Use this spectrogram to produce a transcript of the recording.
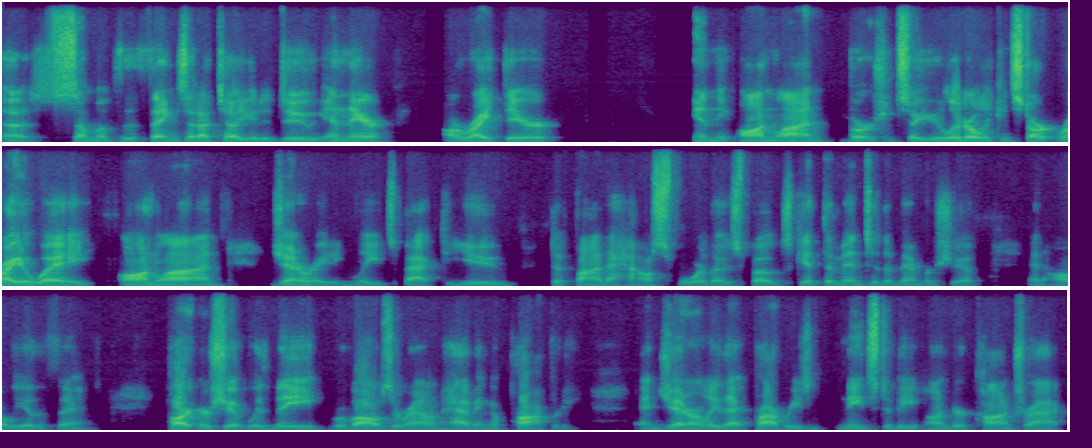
uh, some of the things that I tell you to do in there are right there in the online version. So you literally can start right away online generating leads back to you to find a house for those folks, get them into the membership and all the other things. Partnership with me revolves around having a property and generally that property needs to be under contract.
